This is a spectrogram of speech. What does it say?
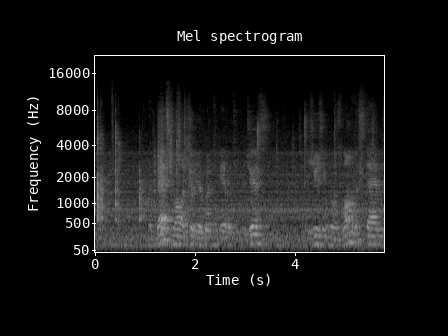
the best molecule you're going to be able to produce is using those longer stems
